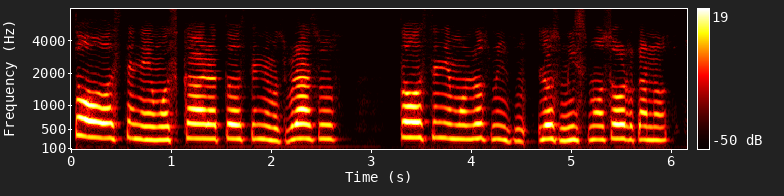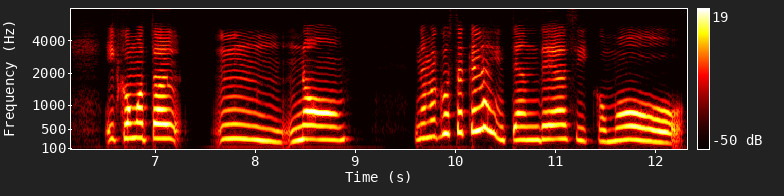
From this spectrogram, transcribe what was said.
todos tenemos cara, todos tenemos brazos, todos tenemos los, los mismos órganos. Y como tal Mm, no, no me gusta que la gente ande así como...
